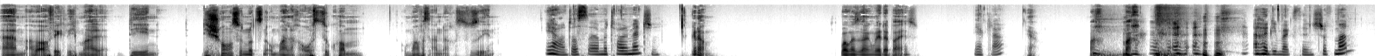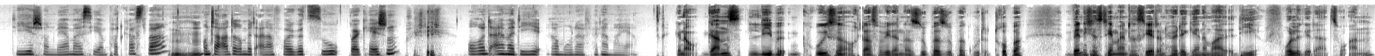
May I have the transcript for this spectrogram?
ähm, aber auch wirklich mal den, die Chance nutzen, um mal rauszukommen, um mal was anderes zu sehen. Ja, und das äh, mit tollen Menschen. Genau. Wollen wir sagen, wer dabei ist? Ja, klar. Ja. Mach, mach. aber die Maxine Schiffmann, die schon mehrmals hier im Podcast war, mhm. unter anderem mit einer Folge zu Workation. Richtig. Und einmal die Ramona Federmeier. Genau, ganz liebe Grüße. Auch das war wieder eine super, super gute Truppe. Wenn dich das Thema interessiert, dann hör dir gerne mal die Folge dazu an.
